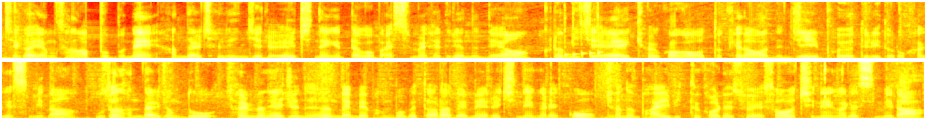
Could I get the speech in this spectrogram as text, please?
제가 영상 앞부분에 한 달 챌린지를 진행했다고 말씀을 해드렸는데요. 그럼 이제 결과가 어떻게 나왔는지 보여드리도록 하겠습니다. 우선 한 달 정도 설명해주는 매매 방법에 따라 매매를 진행을 했고 저는 바이비트 거래소에서 진행 을 했습니다.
